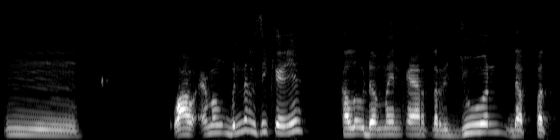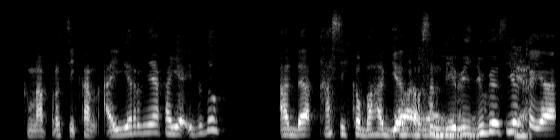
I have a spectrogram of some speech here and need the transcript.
Hmm. Wow, emang bener sih kayaknya kalau udah main kayak terjun, dapat kena percikan airnya kayak itu tuh ada kasih kebahagiaan wow, tersendiri juga sih yang ya. kayak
